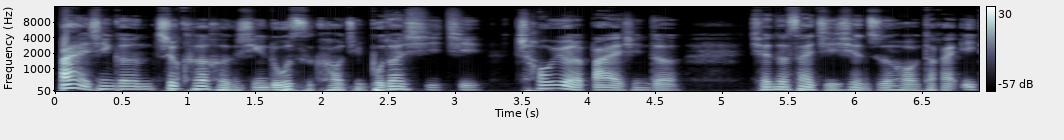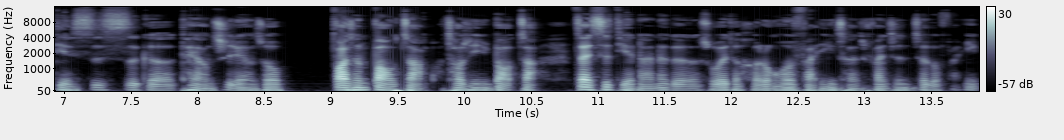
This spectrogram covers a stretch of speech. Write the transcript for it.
白矮星跟这颗恒星如此靠近，不断袭击，超越了白矮星的前德赛极限之后，大概一点四四个太阳质量之后。发生爆炸嘛，超新星爆炸，再次点燃那个所谓的核融合反应，产发生这个反应。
